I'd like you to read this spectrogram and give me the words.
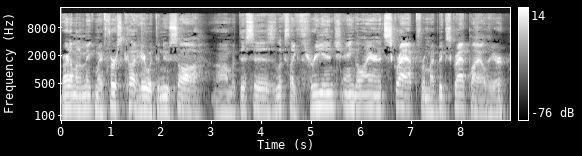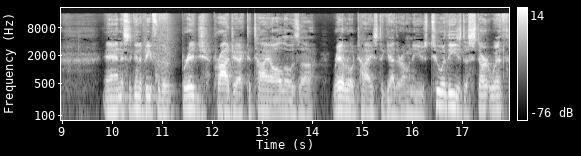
Right i'm to make my first cut here with the new saw. Um, but this is looks like three inch angle iron. It's scrap from my big scrap pile here and this is going to be for the bridge project to tie all those uh, railroad ties together. I'm going to use two of these to start with,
